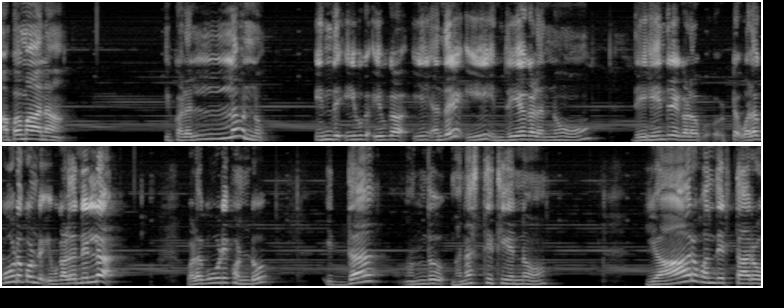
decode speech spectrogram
ಅಪಮಾನ ಇವುಗಳೆಲ್ಲವನ್ನು ಇಂದ ಇವಾಗ ಇವಾಗ, ಈ ಅಂದರೆ ಈ ಇಂದ್ರಿಯಗಳನ್ನು ದೇಹೇಂದ್ರಿಯಗಳ ಒಟ್ಟು ಒಳಗೂಡಿಕೊಂಡು ಇವುಗಳನ್ನೆಲ್ಲ ಒಳಗೂಡಿಕೊಂಡು ಇದ್ದ ಒಂದು ಮನಸ್ಥಿತಿಯನ್ನು ಯಾರು ಹೊಂದಿರ್ತಾರೋ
